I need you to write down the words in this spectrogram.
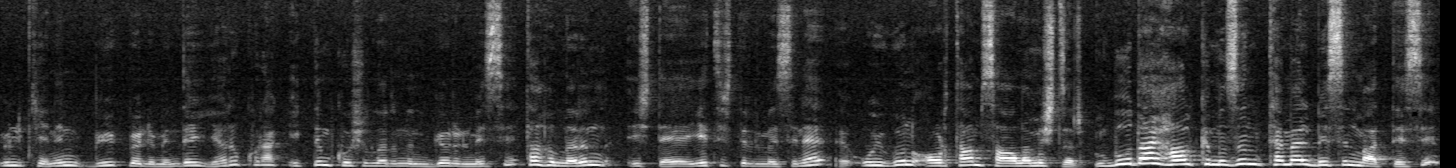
ülkenin büyük bölümünde yarı kurak iklim koşullarının görülmesi tahılların işte yetiştirilmesine e, uygun ortam sağlamıştır. Buğday halkımızın temel besin maddesi.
